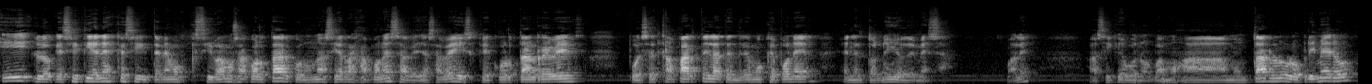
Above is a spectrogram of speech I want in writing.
Y lo que sí tiene es que si, tenemos, si vamos a cortar con una sierra japonesa, que ya sabéis que corta al revés, pues esta parte la tendremos que poner en el tornillo de mesa. ¿Vale? Así que bueno, vamos a montarlo. Lo primero,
